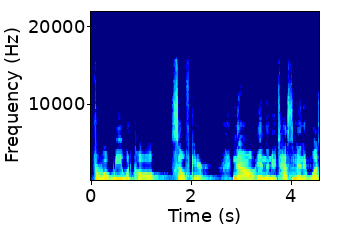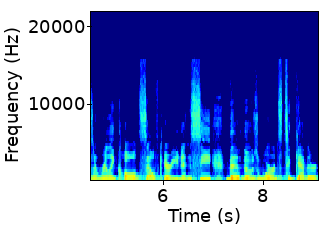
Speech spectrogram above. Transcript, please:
for what we would call self care. Now, in the New Testament, it wasn't really called self care. You didn't see the, those words together.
